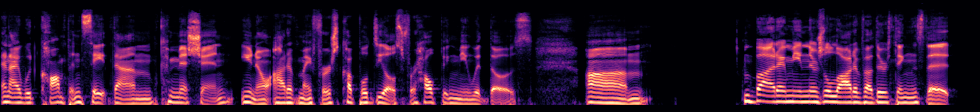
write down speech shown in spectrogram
and I would compensate them commission, you know, out of my first couple deals for helping me with those. Um, but I mean, there's a lot of other things that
